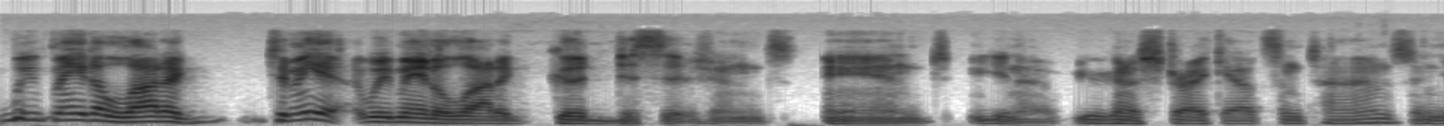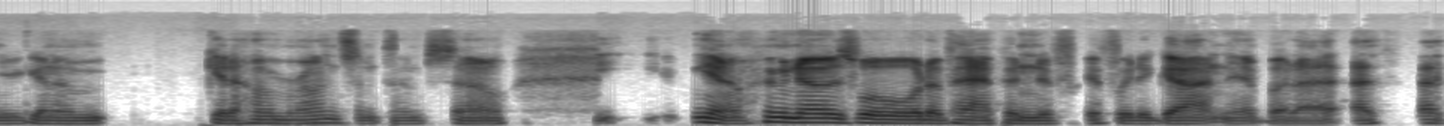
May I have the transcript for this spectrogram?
we've made a lot of. To me, we've made a lot of good decisions, and you know, you're going to strike out sometimes, and you're going to get a home run sometimes. So, you know, who knows what would have happened if if we'd have gotten it? But I, I, I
